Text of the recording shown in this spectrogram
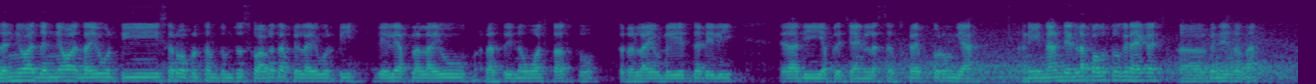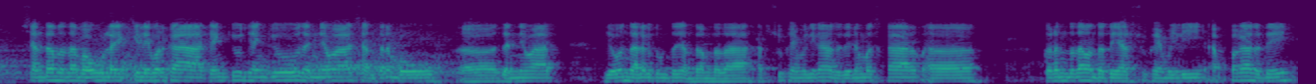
धन्यवाद धन्यवाद लाईव्हवरती सर्वप्रथम तुमचं स्वागत आपल्या लाईव्हवरती डेली आपला लाईव्ह रात्री नऊ वाजता असतो. तर लाईव्हला येत जा डेली त्याआधी आपल्या चॅनलला सबस्क्राईब करून घ्या. आणि नांदेडला पाऊस वगैरे आहे का गणेश दादा? शांताराम दादा भाऊ लाईक केले बरं का? थँक्यू थँक्यू धन्यवाद शांताराम भाऊ. धन्यवाद. जेवण झालं का तुमचं शांताराम दादा? हर्षू फॅमिली काय म्हणतात ते? नमस्कार. करण दादा म्हणतात ते हर्षू फॅमिली आप्पा काय म्हणतात ते?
